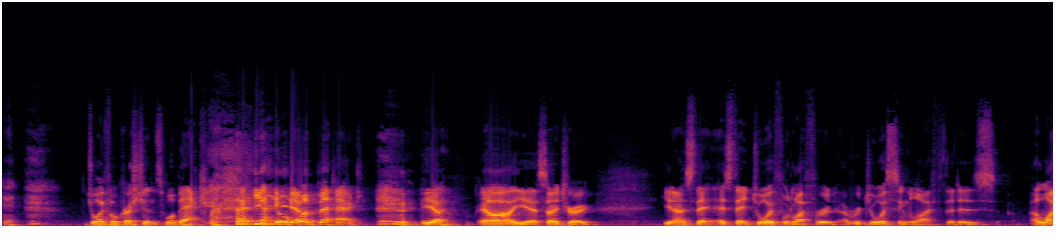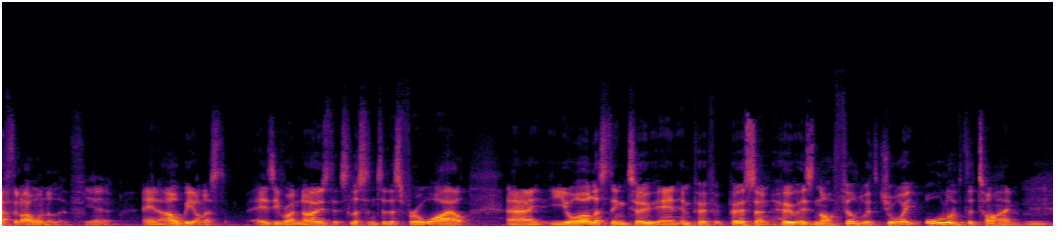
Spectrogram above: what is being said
Joyful Christians, we're back. Yeah. we're back. yeah. Oh, yeah. So true. You know, it's that it's that joyful life, or a rejoicing life that is a life that I want to live. Yeah. And I'll be honest, as everyone knows that's listened to this for a while, uh, you're listening to an imperfect person who is not filled with joy all of the time.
